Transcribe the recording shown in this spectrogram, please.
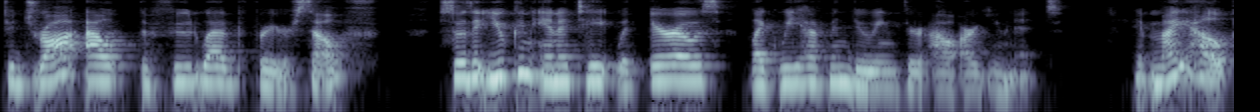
to draw out the food web for yourself so that you can annotate with arrows like we have been doing throughout our unit. It might help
